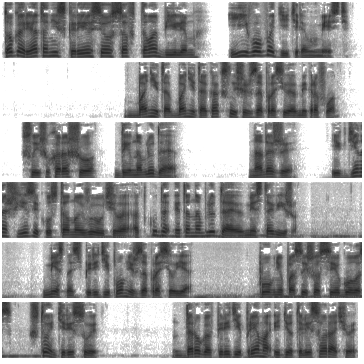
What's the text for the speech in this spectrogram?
то горят они, скорее всего, с автомобилем и его водителем вместе. «Бонита, Бонита, как слышишь?» – запросил я в микрофон. «Слышу хорошо, дым наблюдаю». «Надо же, и где наш язык уставной выучила, откуда это наблюдаю вместо вижу? Местность впереди помнишь, запросил я. Помню, послышался ее голос. Что интересует? Дорога впереди прямо идет или сворачивает?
